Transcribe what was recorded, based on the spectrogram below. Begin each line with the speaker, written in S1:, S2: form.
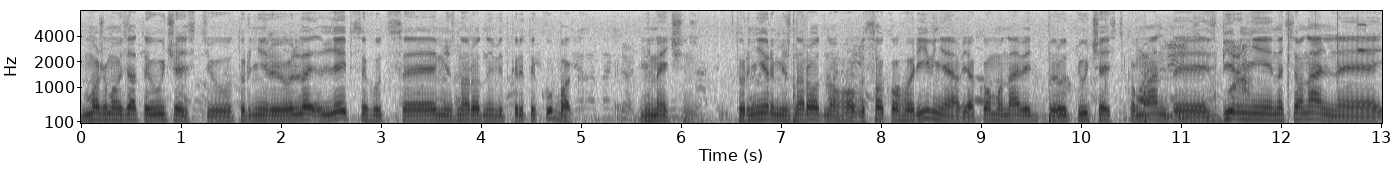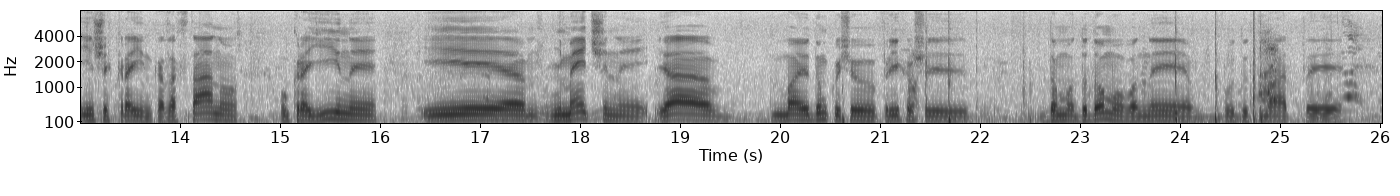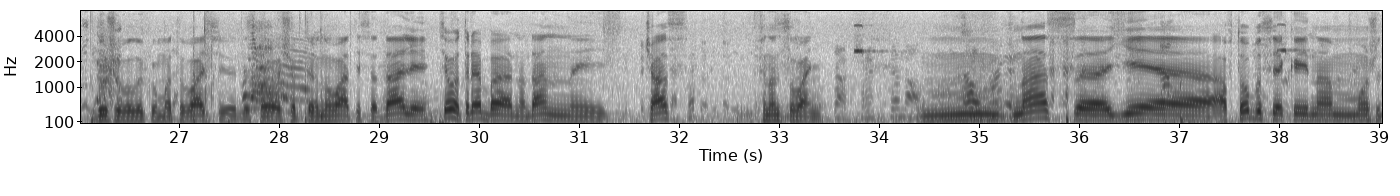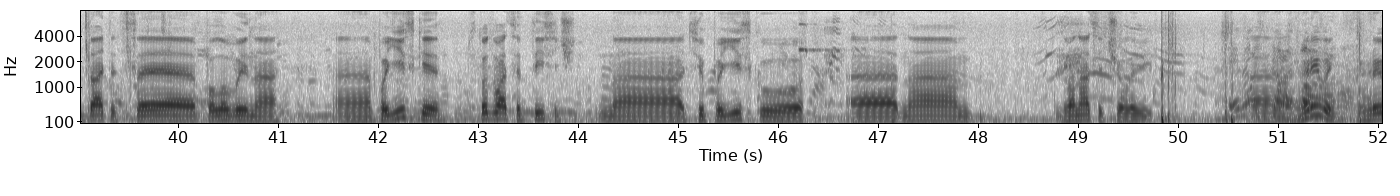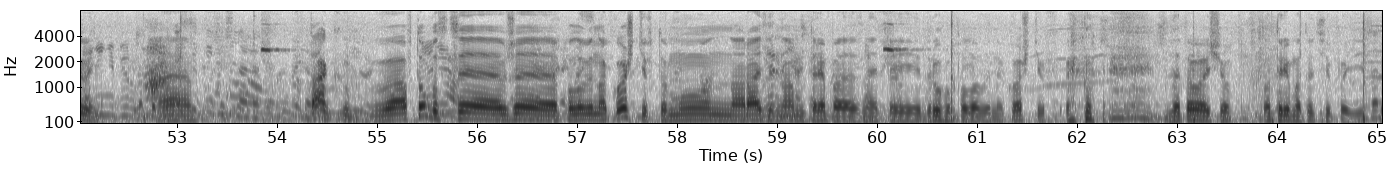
S1: можемо взяти участь у турнірі у Лейпцигу. Це міжнародний відкритий кубок Німеччини. Турнір міжнародного високого рівня, в якому навіть беруть участь команди збірні національні інших країн Казахстану, України і е, Німеччини. Я маю думку, що приїхавши додому, вони будуть мати дуже велику мотивацію для того, щоб тренуватися далі. Цього треба на даний час фінансування. В нас е, є автобус, який нам можуть дати. Це половина е, поїздки. 120 тисяч на цю поїздку е, на 12 чоловік. Гривень, гривень. Е, Так, автобус це вже половина коштів, тому наразі нам треба знайти другу половину коштів для того, щоб отримати цю поїздку.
